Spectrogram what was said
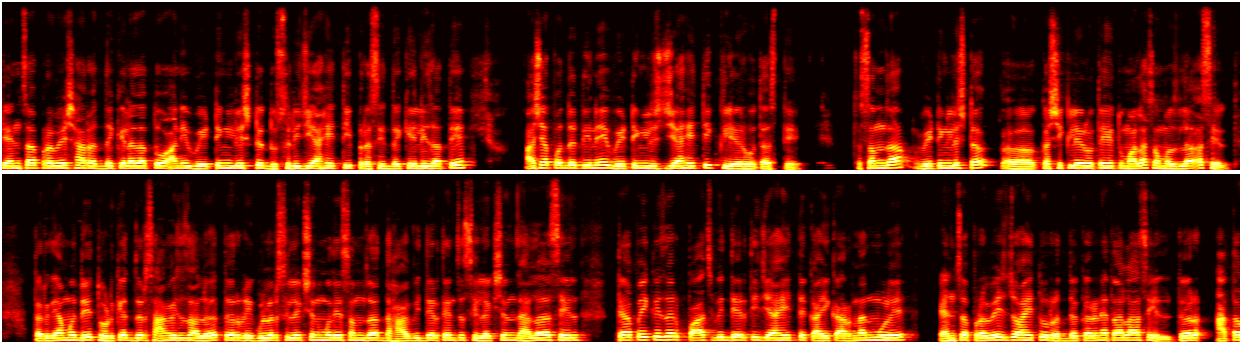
त्यांचा प्रवेश हा रद्द केला जातो आणि वेटिंग लिस्ट दुसरी जी आहे ती प्रसिद्ध केली जाते. अशा पद्धतीने वेटिंग लिस्ट जी आहे ती क्लिअर होत असते. तर समजा वेटिंग लिस्ट कशी क्लिअर होते हे तुम्हाला समजलं असेल. तर त्यामध्ये थोडक्यात जर सांगायचं झालं तर रेग्युलर सिलेक्शनमध्ये समजा दहा विद्यार्थ्यांचं सिलेक्शन झालं असेल त्यापैकी जर पाच विद्यार्थी जे आहेत ते काही कारणांमुळे यांचा प्रवेश जो आहे तो रद्द करण्यात आला असेल. तर आता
